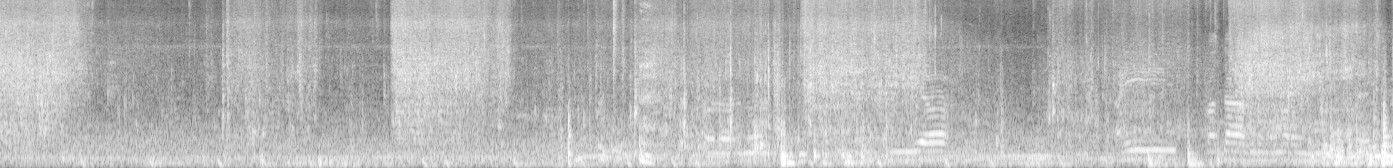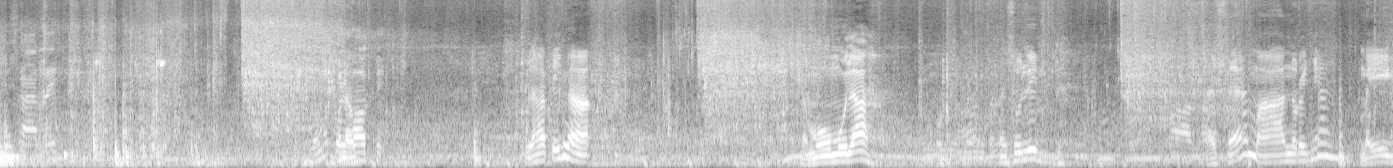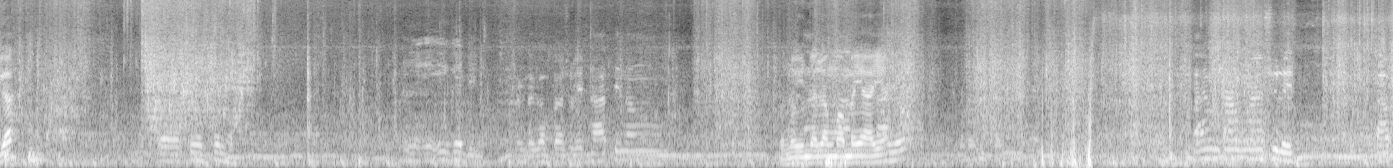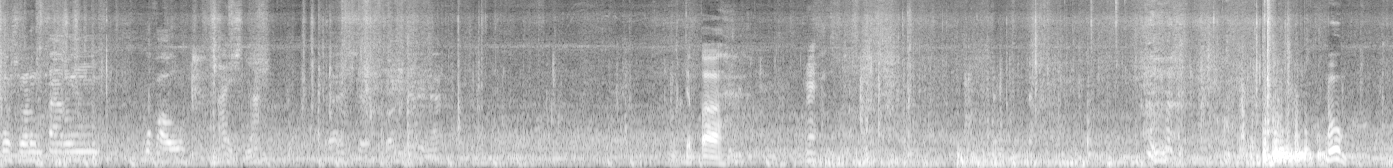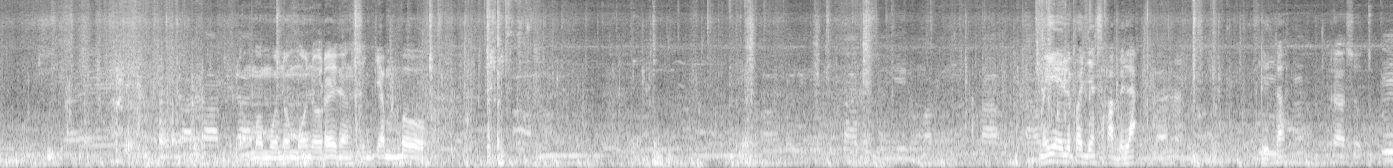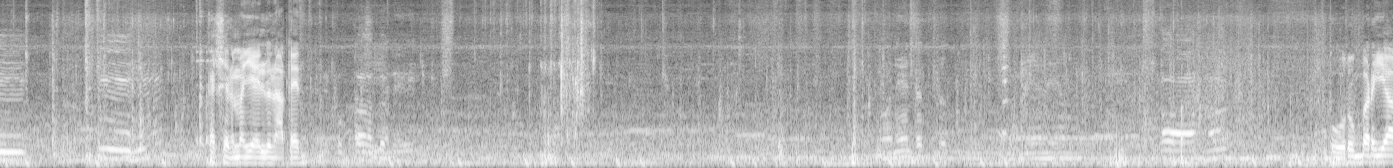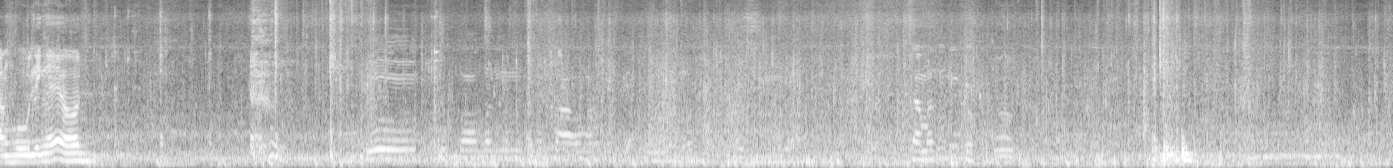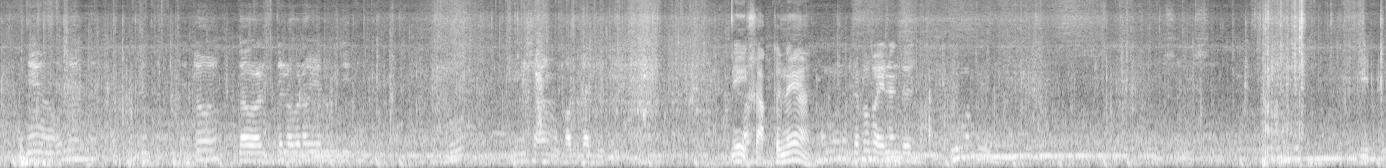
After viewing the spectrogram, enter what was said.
Ay padagi ng mga rin. Sare. Ano, kalahati. Lahat nga. Namumula. Ang solid. Ayos na yan, maano rin yan. Maiga. Naiiga din. Dagdagan pa yung sulit natin ng Punuin na lang mamaya yan. tayo. Tayong tarong na sulit. Tapos walang tarong bukaw. Ayos na. Ito pa. Bug! Marami Yung mamuno-muno rin ang tao. May yelo pa dyan sa kabila. Dito. Braso. Mhm. Kasi naman yelo natin. Ano yan, tatlo. Na yan. Aha. Puro barya ang huli ngayon. Mm. Pagkagaling ng tao nga. Sama ko dito. Oo. Hindi, ako na. Ito, dalawa, dalawa lang yan dito. Yung isang kabla dito. Eh, sakto na yan. Ano pa ba yun nandun? Dito,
